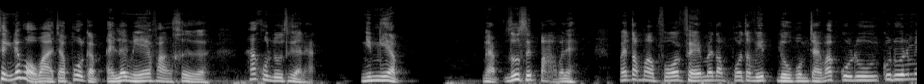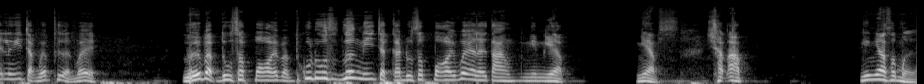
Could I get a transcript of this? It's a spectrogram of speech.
สิ่งที่ผมอะจะพูดกับไอ้เรื่องนี้ให้ฟังคือ ถ้าคุณดูเถื่อนอะเงียบๆแบบรู้สึกเปล่าไปเลย ไม่ต้องมาโพสเฟซไม่ต้องโพสต์ทวิตดูภูมิใจว่ากูดูกูดูไม่เรื่องนี้จากเว็บเถื่อนเว้ยหรือแบบดูสปอยแบบกูดูเรื่องนี้จากการดูสปอยเว้ยอะไรต่างเงียบเงียบๆ เงียบชัดอัพเงียบเงียบเสมอ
